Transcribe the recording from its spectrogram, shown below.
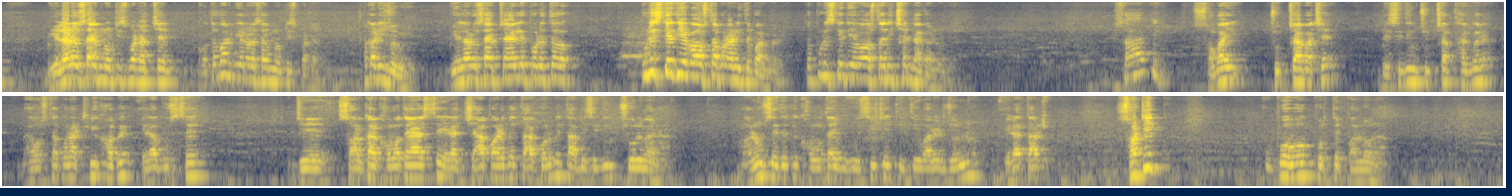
বিএলআরও সাহেব নোটিশ পাঠাচ্ছেন। কতবার বিএলআরও সাহেব নোটিশ পাঠাবেন সরকারি জমি। বিএলআরও সাহেব চাইলে পরে তো পুলিশকে দিয়ে ব্যবস্থাপনা নিতে পারবেন। তো পুলিশকে দিয়ে ব্যবস্থা নিচ্ছেন না কেন? স্বাভাবিক সবাই চুপচাপ আছে, বেশি দিন চুপচাপ থাকবে না, ব্যবস্থাপনা ঠিক হবে, এরা বুঝছে যে সরকার ক্ষমতায় আসছে, এরা যা পারবে তা করবে, তা বেশি দিন চলবে না। মানুষ এদেরকে ক্ষমতায় বসিয়েছে তৃতীয়বারের জন্য, এরা তার সঠিক উপভোগ করতে পারল না,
